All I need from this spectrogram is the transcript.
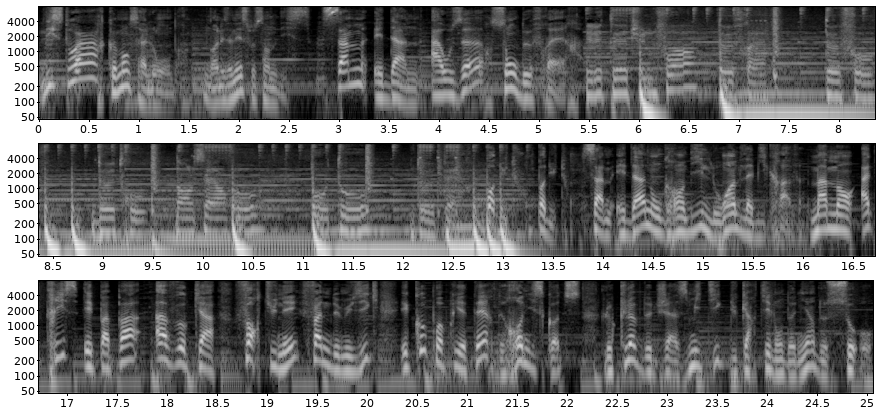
L'histoire commence à Londres, dans les années 70. Sam et Dan Hauser sont deux frères. Il était une fois deux frères, deux fauves, deux trous dans le cerveau. Du tout. Sam et Dan ont grandi loin de la bicrave. Maman actrice et papa avocat, fortuné, fan de musique et copropriétaire de Ronnie Scott's, le club de jazz mythique du quartier londonien de Soho.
